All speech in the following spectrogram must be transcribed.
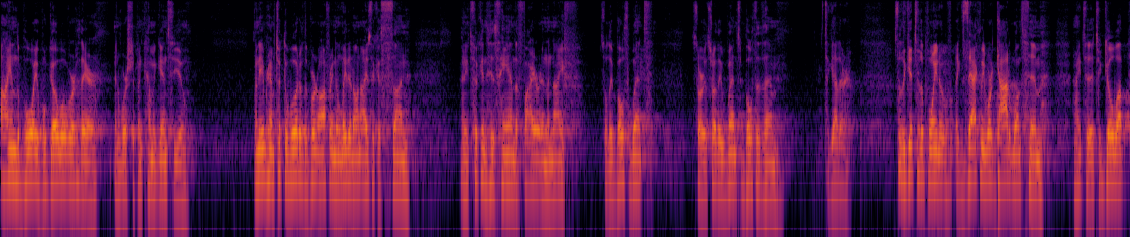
I and the boy will go over there and worship and come again to you. And Abraham took the wood of the burnt offering and laid it on Isaac his son. And he took in his hand the fire and the knife. So they both went, sorry, so they went, both of them, together. So they get to the point of exactly where God wants him right, to, to go up.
